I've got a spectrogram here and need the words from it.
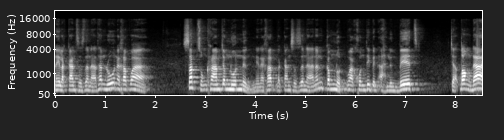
ในหลักการศาสนาท่านรู้นะครับว่า ทรัพย์สงครามจำนวนหนึ่งเนี่ยนะครับหลักการศาสนานั้นกำหนดว่าคนที่เป็นอัลลุนเบสจะต้องได้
